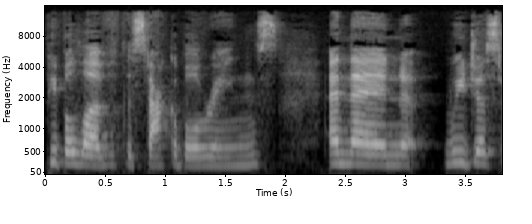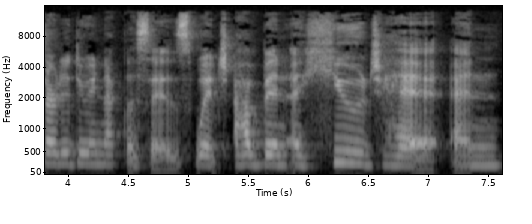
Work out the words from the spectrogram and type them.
people love the stackable rings. And then we just started doing necklaces, which have been a huge hit and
